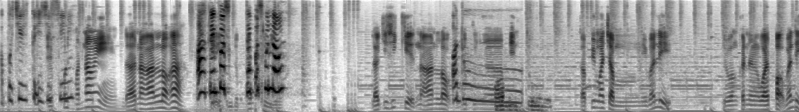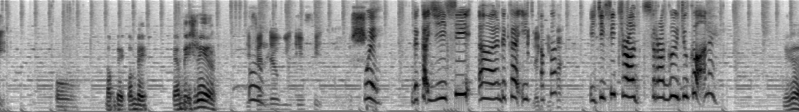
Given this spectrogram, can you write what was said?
Apa cerita EGC ni? Tempest menang ni. Dah nak unlock lah. Ah, Tempest, Tempest menang. Lagi sikit nak unlock dia Aduh. punya Oh, pintu. Tapi macam ni balik. Dia orang kena wipe out balik. Oh. Comeback, comeback. Comeback Shreya. Defender will defeat. Weh, dekat EGC, uh, dekat E- Lagi apa? mat. EGC struggle juga ni. Ya ke?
